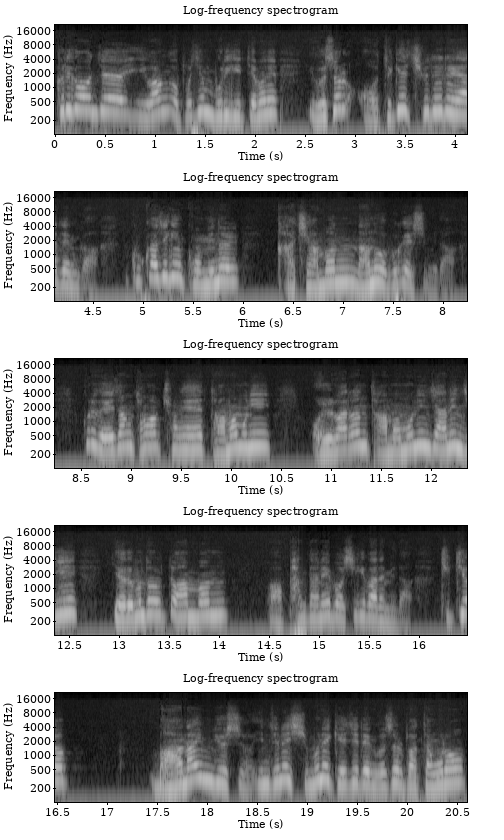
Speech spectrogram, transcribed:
그리고 이제 이왕 엎어진 물이기 때문에 이것을 어떻게 처리를 해야 되는가. 국가적인 고민을 같이 한번 나누어 보겠습니다. 그리고 외장통합총회 담화문이 올바른 담화문인지 아닌지 여러분들도 한번 어, 판단해 보시기 바랍니다. 직접 마나임 뉴스 인터넷 신문에 게재된 것을 바탕으로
